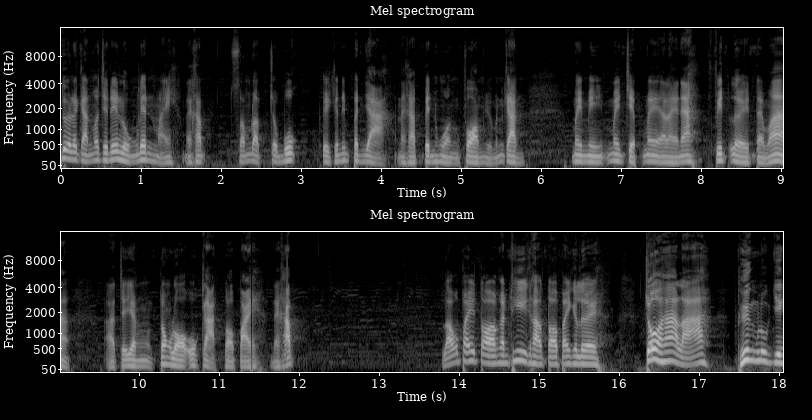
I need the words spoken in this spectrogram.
ด้วยแล้วกันว่าจะได้ลงเล่นไหมนะครับสำหรับเจ้าบุ๊ก เอกนิตปัญญานะครับเป็นห่วงฟอร์มอยู่เหมือนกัน ไม่มีไม่เจ็บไม่อะไรนะฟิตเลยแต่ว่าอาจจะยังต้องรอโอกาสต่อไปนะครับ เราไปต่อกันที่ข่าวต่อไปกันเลย โจห้าหลาถึงลูกยิง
